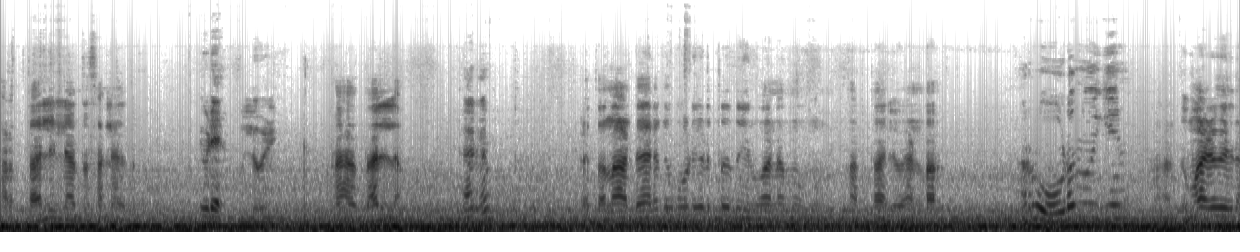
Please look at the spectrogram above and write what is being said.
ഹർത്താലില്ലാത്ത സ്ഥലം ഇവിടെ പുല്ലുവഴി ഹർത്താലില്ല. കാരണം? ഇവിടുത്തെ നാട്ടുകാരൊക്കെ കൂടി എടുത്ത തീരുമാനം ഹർത്താൽ വേണ്ട. റോഡൊന്നും നോക്കിയാൽ അത് മഴ പെയ്ത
